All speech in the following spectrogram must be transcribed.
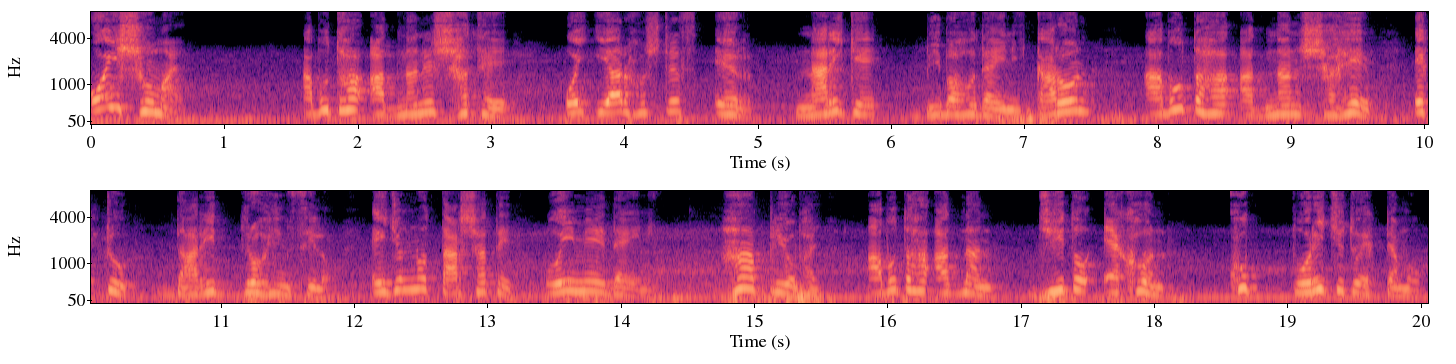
ওই সময় আবুথা আদনানের সাথে ওই এয়ার হোস্টেস এর নারীকে বিবাহ দেয়নি। কারণ আবু তাহা আদনান সাহেব একটু দারিদ্রহীন ছিল এই জন্য তার সাথে ওই মেয়ে দেয়নি। হ্যাঁ প্রিয় ভাই, আবু তাহা আদনান যেহেতু এখন খুব পরিচিত একটা মুখ।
